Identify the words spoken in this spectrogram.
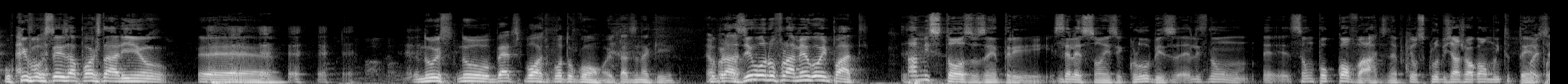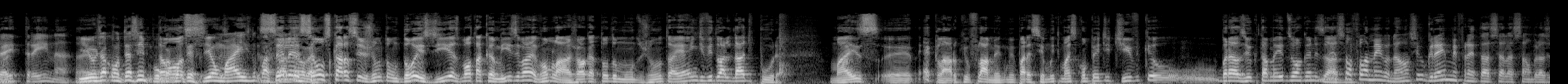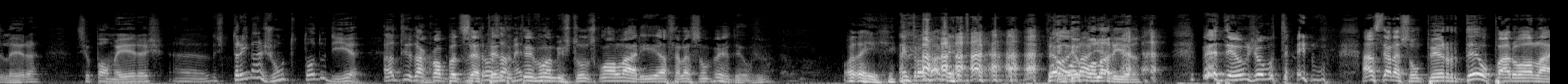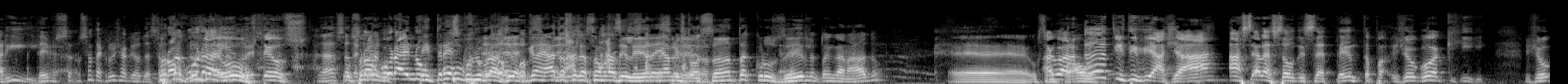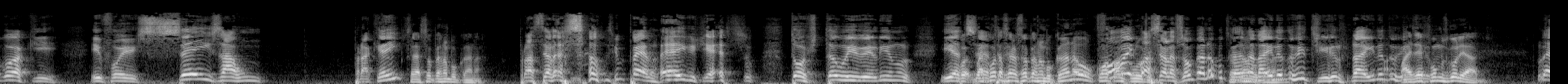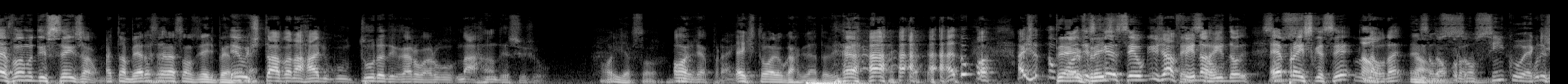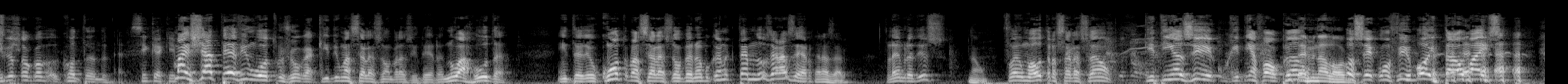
o que vocês apostariam é, no, no betsport.com? Ele está dizendo aqui. No Brasil ou no Flamengo ou empate? Amistosos entre seleções e clubes, eles não. eh, são um pouco covardes, né? Porque os clubes já jogam há muito tempo. Pois é, né? e treina. E hoje acontecem pouco, Então, aconteciam mais no passado. né, Seleção, Roberto? os caras se juntam dois dias, bota a camisa e vai, vamos lá, joga todo mundo junto. Aí é individualidade pura. Mas é, é claro que o Flamengo me parecia muito mais competitivo que o Brasil que está meio Não é desorganizado. só Flamengo, não. Se o Grêmio enfrentar a seleção brasileira, se o Palmeiras, eles treinam junto todo dia. Antes da Copa de um 70 entrosamento teve um amistoso com a Olaria e a seleção perdeu, viu? Olha aí, entrosamento. Perdeu colaria, né? Perdeu o jogo treino. A seleção perdeu para o Olaria. Teve, o Sa- o Santa Cruz já ganhou dessa Santa Cruz Procura aí ganhou. nos teus. É, Santa Cruz- Procura aí no Tem três clubes no Brasil É, ganharam da seleção brasileira em Isso amistoso. Santa, Cruzeiro, não estou enganado. É, o São Agora, Paulo. antes de viajar, a seleção de 70 pa- jogou aqui. Jogou aqui. E foi 6 a 1 Pra quem? Seleção pernambucana. Pra seleção de Pelé e Gesso, Tostão, Rivelino e etc. Mas contra a seleção pernambucana ou contra o Foi clube? pra seleção pernambucana, na Ilha do Retiro. Na Ilha do Retiro. Mas aí fomos goleados. Levamos de 6 a 1 Mas também era a seleçãozinha de Pelé. Eu né? estava na Rádio Cultura de Caruaru narrando esse jogo. Olha só. Olha pra É aí. história o garganta, viu? Não pode- a gente não Tem pode três? esquecer o que já Tem, fez na vida. É pra esquecer? Não. né? Não. São, Então, são cinco Por equipes. isso que eu estou contando. Cinco equipes. Mas já teve um outro jogo aqui de uma seleção brasileira, no Arruda, entendeu? Contra uma seleção pernambucana que terminou 0x0. 0 a 0 Lembra disso? Não. Foi uma outra seleção que tinha Zico, que tinha Falcão. Terminar logo. Você confirmou e tal, mas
